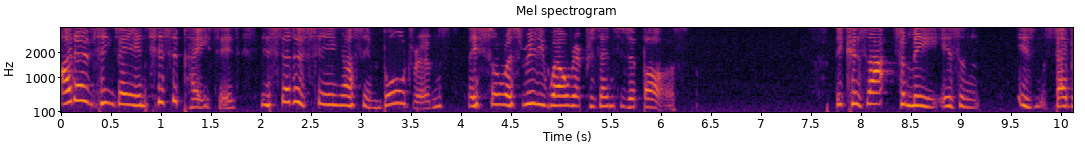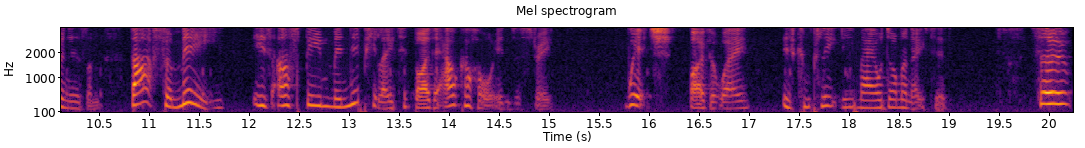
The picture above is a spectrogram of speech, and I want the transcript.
I don't think they anticipated, instead of seeing us in boardrooms, they saw us really well represented at bars. Because that for me isn't isn't feminism. That for me is us being manipulated by the alcohol industry, which, by the way, is completely male dominated. So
